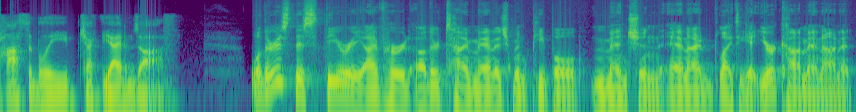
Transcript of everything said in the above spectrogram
possibly check the items off. Well, there is this theory I've heard other time management people mention, and I'd like to get your comment on it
